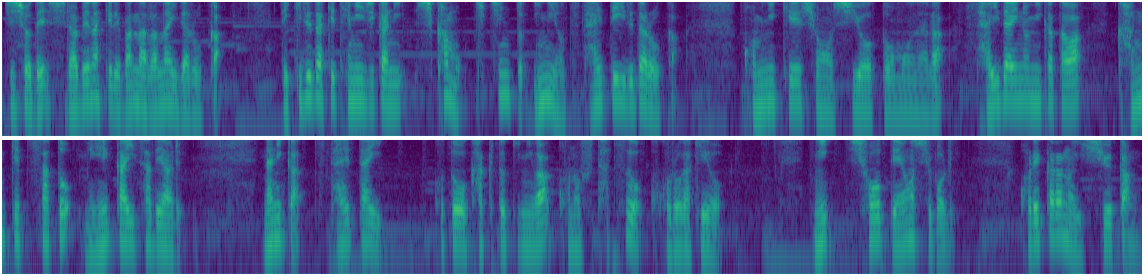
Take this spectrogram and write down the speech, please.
辞書で調べなければならないだろうか。できるだけ手短にしかもきちんと意味を伝えているだろうか。コミュニケーションをしようと思うなら最大の見方は簡潔さと明快さである。何か伝えたいことを書くときにはこの2つを心がけよう。2焦点を絞る。これからの1週間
